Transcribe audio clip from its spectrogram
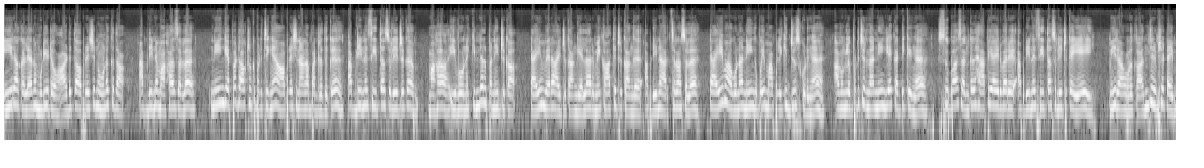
மீரா கல்யாணம் முடியட்டும். அடுத்த ஆப்ரேஷன் உனக்கு தான். அப்படின்னு மகா சொல்ல நீங்கள் எப்போ டாக்டருக்கு படிச்சீங்க? ஆப்ரேஷனெல்லாம் பண்ணுறதுக்கு அப்படின்னு சீதா சொல்லிட்டு இருக்க மகா இவ உன்னை கிண்டல் பண்ணிட்டு இருக்கா. டைம் வேற ஆயிட்டு இருக்காங்க எல்லாருமே காத்துட்டு இருக்காங்க அப்படின்னு அர்ச்சனா சொல்ல டைம் ஆகும்னா நீங்க போய் மாப்பிள்ளைக்கு ஜூஸ் கொடுங்க. அவங்கள பிடிச்சிருந்தா நீங்களே கட்டிக்கங்க. சுபாஷ் அங்கிள் ஹாப்பி ஆயிடுவாரு அப்படின்னு சீதா சொல்லிட்டு இருக்க ஏய் மீரா அவனுக்கு அஞ்சு நிமிஷம் டைம்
